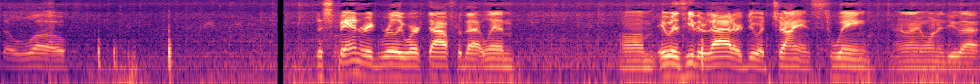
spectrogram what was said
so low. The span rig really worked out for that limb. Um, it was either that or do a giant swing, and I didn't want to do that.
